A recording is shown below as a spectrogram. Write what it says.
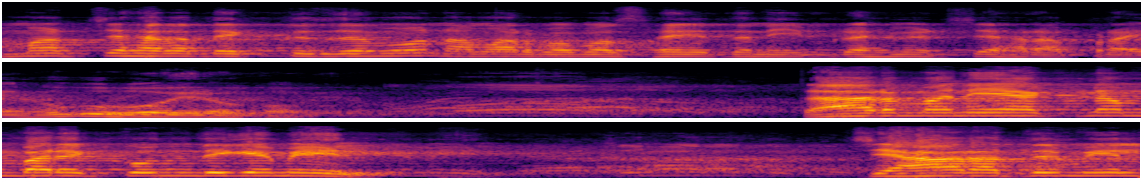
আমার চেহারা দেখতে যেমন, আমার বাবা সাইয়েদান ইব্রাহিমের চেহারা প্রায় হুবহু এরকম তার মানে এক নম্বরে কোন দিকে মিল? চেহারাতে মিল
